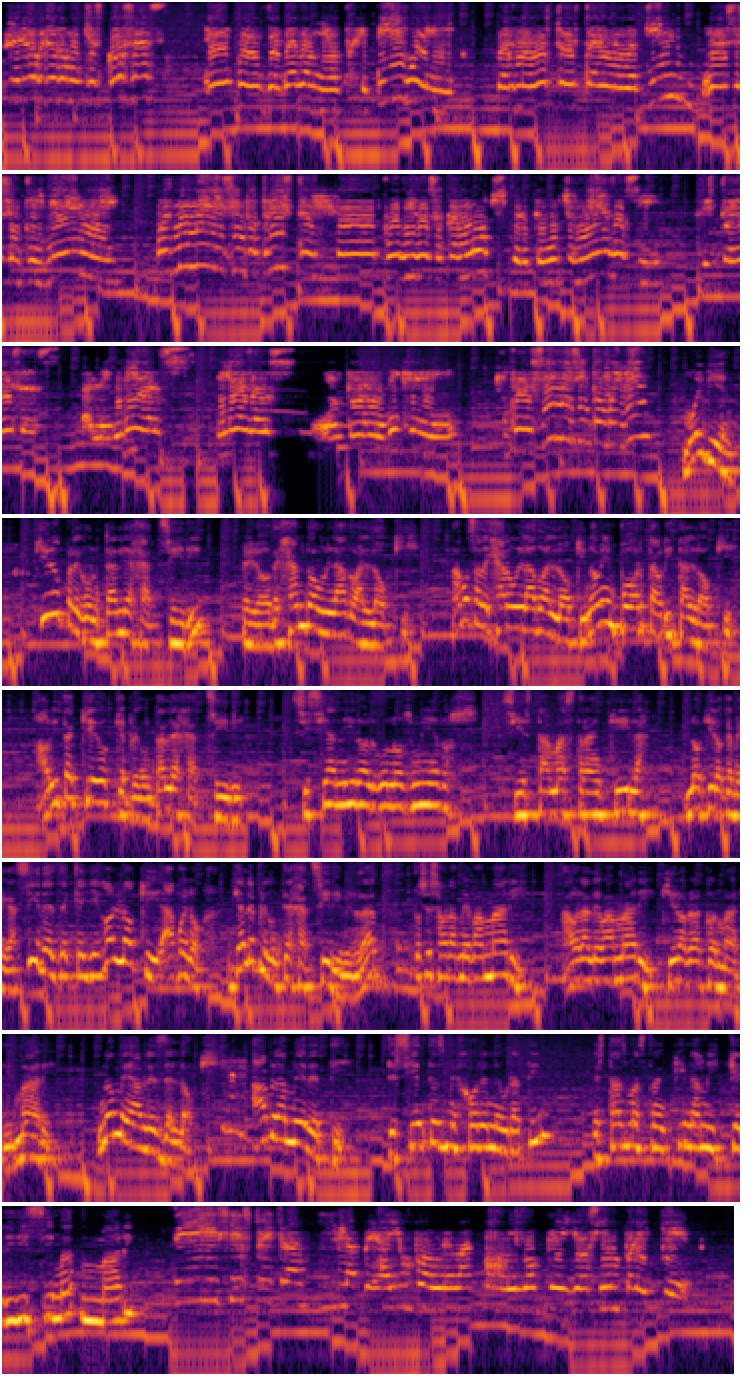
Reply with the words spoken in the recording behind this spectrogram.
he logrado muchas cosas, he pues llegado a mi objetivo y pues me gusta estar en aquí, me hace sentir bien y pues no me siento triste, he podido sacar muchos, pero que muchos miedos y tristezas, alegrías, miedos, aunque lo dije, pues sí me siento muy bien. Muy bien, quiero preguntarle a Hatsiri Pero dejando a un lado a Loki. Vamos a dejar a un lado a Loki. No me importa ahorita Loki. Ahorita quiero que preguntarle a Hatsiri si se han ido algunos miedos, si está más tranquila. No quiero que me diga, sí, desde que llegó Loki. Ah, bueno, ya le pregunté a Hatsiri, ¿verdad? Entonces ahora me va Mari. Ahora le va Mari. Quiero hablar con Mari. Mari, no me hables de Loki. Háblame de ti. ¿Te sientes mejor en Euratin? ¿Estás más tranquila, mi queridísima Mari? Sí, sí estoy tranquila, pero hay un problema conmigo que yo siempre que,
